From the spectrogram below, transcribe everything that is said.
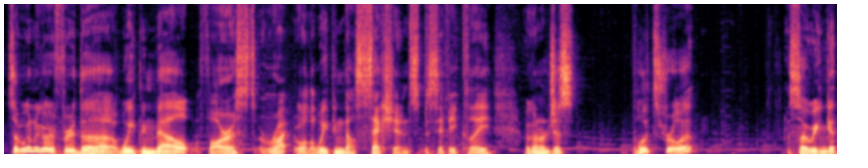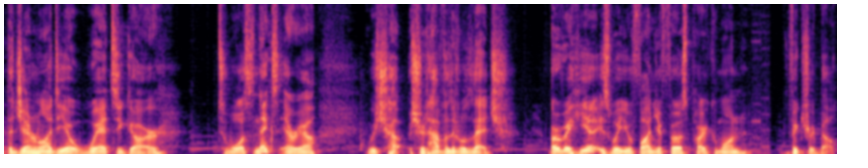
So we're going to go through the Weepinbell Forest, right, well the Weepinbell section specifically. We're going to just blitz through it, so we can get the general idea where to go towards the next area, which ha should have a little ledge. Over here is where you'll find your first Pokemon, Victreebel.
